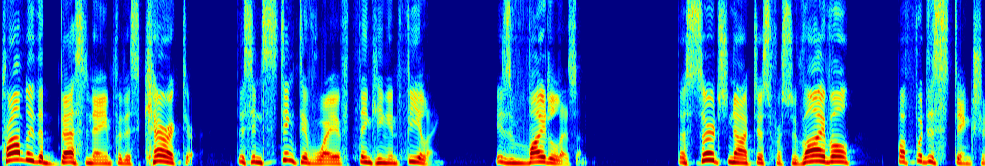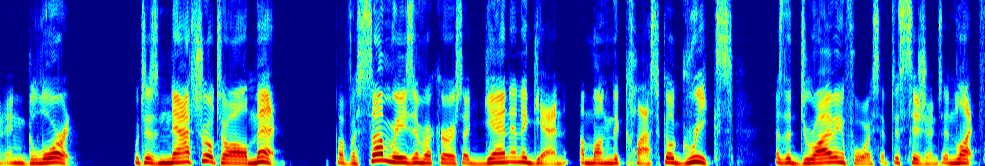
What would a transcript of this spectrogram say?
Probably the best name for this character, this instinctive way of thinking and feeling, is vitalism. The search not just for survival, but for distinction and glory, which is natural to all men, but for some reason recurs again and again among the classical Greeks as the driving force of decisions in life.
